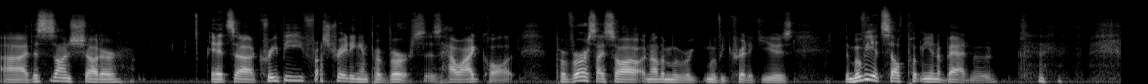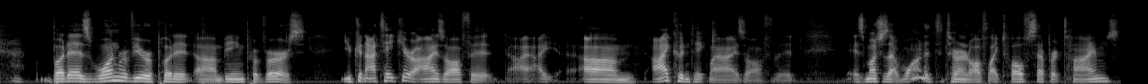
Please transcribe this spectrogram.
Uh, this is on Shudder. It's uh, creepy, frustrating, and perverse is how I'd call it. Perverse, I saw another movie movie critic use. The movie itself put me in a bad mood. but as one reviewer put it, um, being perverse, you cannot take your eyes off it. I, um, I couldn't take my eyes off of it as much as I wanted to turn it off like 12 separate times.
